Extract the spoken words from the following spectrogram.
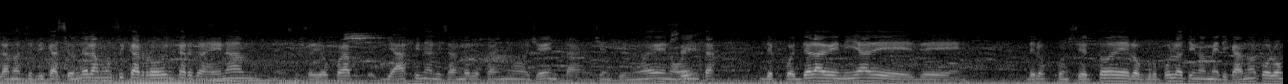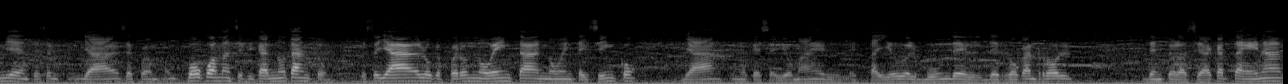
la masificación de la música rock en Cartagena eh, sucedió fue ya finalizando los años 80, 89, 90, después de la venida de, los conciertos de los grupos latinoamericanos a Colombia, entonces ya se fue un poco a masificar, no tanto. Entonces ya lo que fueron 90, 95, ya como que se dio más el estallido del boom del, del rock and roll dentro de la ciudad de Cartagena,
